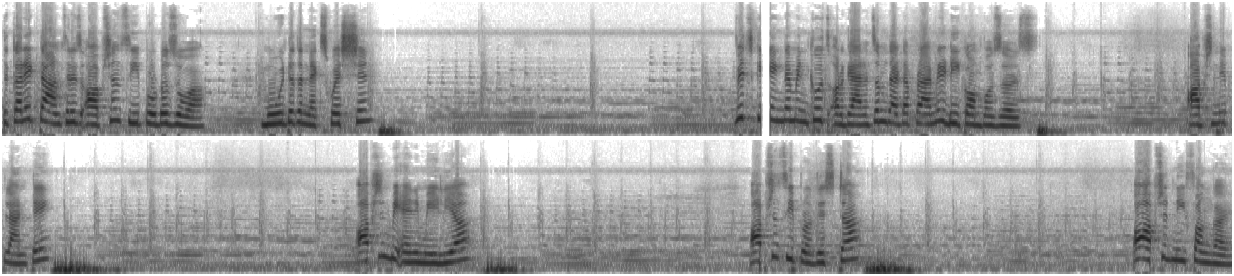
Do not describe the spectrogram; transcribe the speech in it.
The correct answer is option C Protozoa. Moving to the next question. Kingdom includes organisms that are primary decomposers? Option A Plantae. Option B Animalia. Option C Protista. Or option D Fungi.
